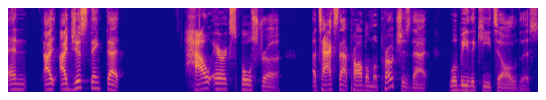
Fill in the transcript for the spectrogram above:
And I, I just think that how Erik Spoelstra attacks that problem, approaches that, will be the key to all of this.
